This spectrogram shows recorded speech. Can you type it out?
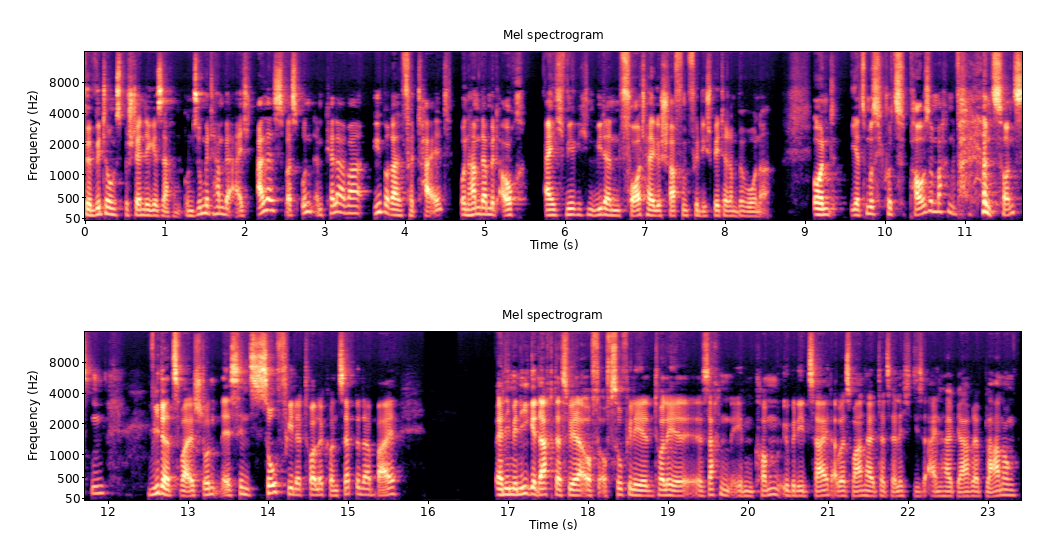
für witterungsbeständige Sachen. Und somit haben wir eigentlich alles, was unten im Keller war, überall verteilt und haben damit auch eigentlich wirklich wieder einen Vorteil geschaffen für die späteren Bewohner. Und jetzt muss ich kurz Pause machen, weil ansonsten wieder zwei Stunden. Es sind so viele tolle Konzepte dabei hätte ich mir nie gedacht, dass wir auf, auf so viele tolle äh, Sachen eben kommen über die Zeit, aber es waren halt tatsächlich diese eineinhalb Jahre Planung,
